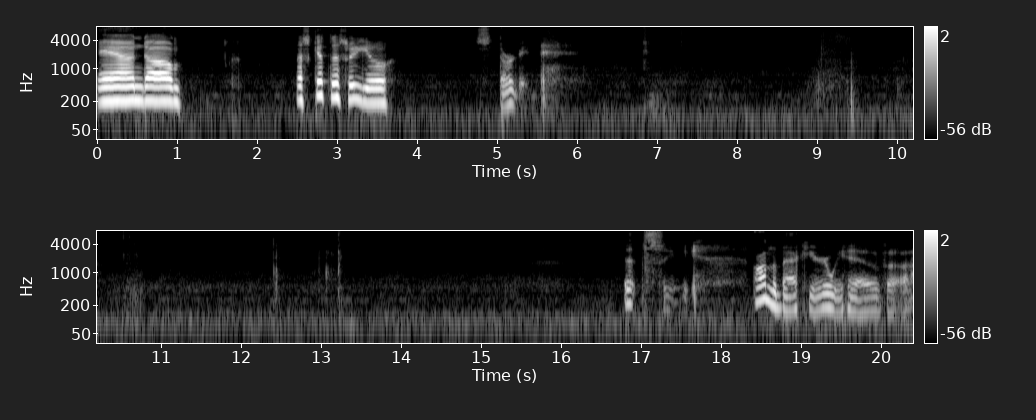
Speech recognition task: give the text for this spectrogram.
And um, let's get this video started. Let's see on the back here we have uh,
